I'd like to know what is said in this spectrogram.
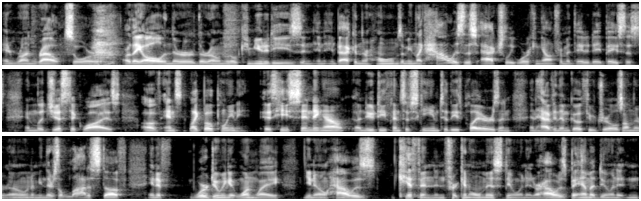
and run routes? Or are they all in their, their own little communities and, and, and back in their homes? I mean, like, how is this actually working out from a day to day basis and logistic wise? Of, and like Bo Pelini, is he sending out a new defensive scheme to these players and, and having them go through drills on their own? I mean, there's a lot of stuff. And if we're doing it one way, you know, how is Kiffin and freaking Ole Miss doing it, or how is Bama doing it? And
